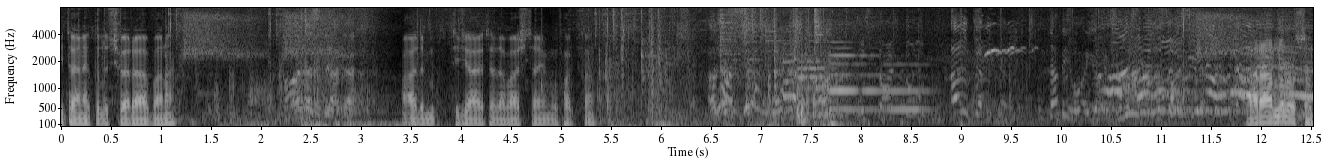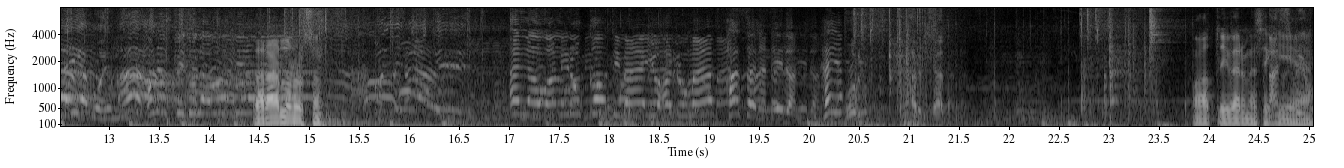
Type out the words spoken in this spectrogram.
Bir tane kılıç ver abi bana. Hadi ticarete de başlayayım ufaktan. Yararlı olsun. Zararlar olsun. O atlayı vermesek iyi ya.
